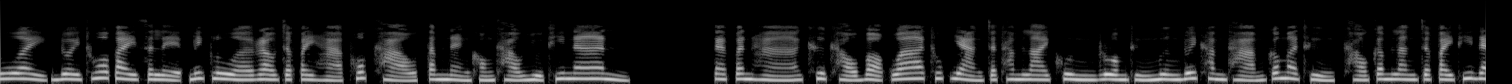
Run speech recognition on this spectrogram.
ด้วย โดยทั่วไปสเลดไม่กลัวเราจะไปหาพวกเขาตำแหน่งของเขาอยู่ที่นั่นแต่ปัญหาคือเขาบอกว่าทุกอย่างจะทำลายคุณรวมถึงเมืองด้วยคำถามก็มาถึง เขากำลังจะไปที่ใด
